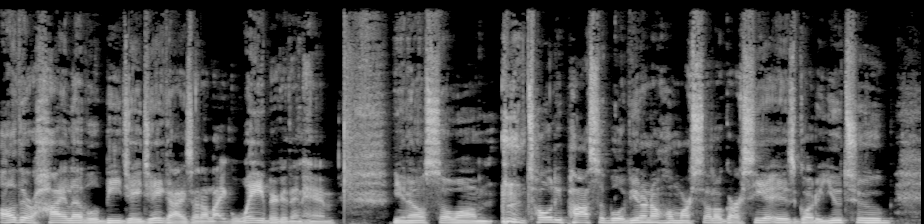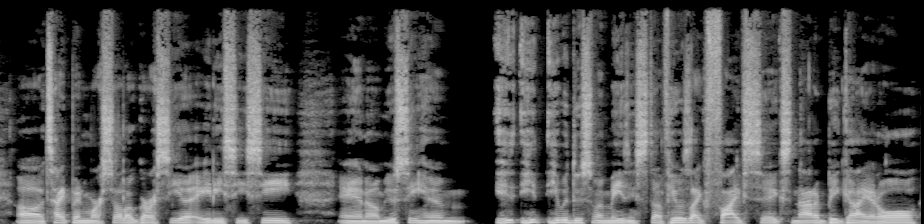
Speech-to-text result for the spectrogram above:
other high level BJJ guys that are like way bigger than him you know so um totally possible if you don't know who marcelo garcia is go to youtube uh type in marcelo garcia adcc and um you'll see him he, he, he would do some amazing stuff. He was like five six, not a big guy at all,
